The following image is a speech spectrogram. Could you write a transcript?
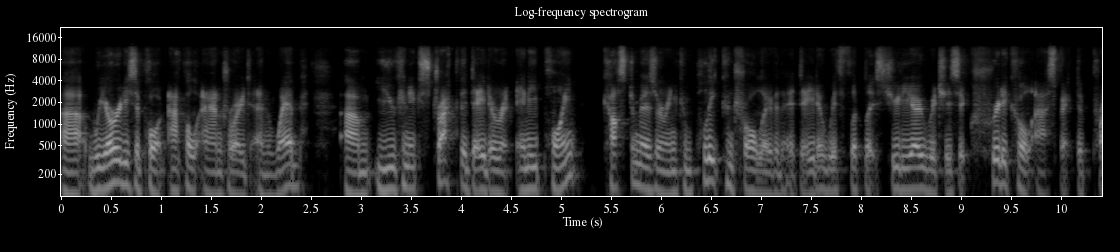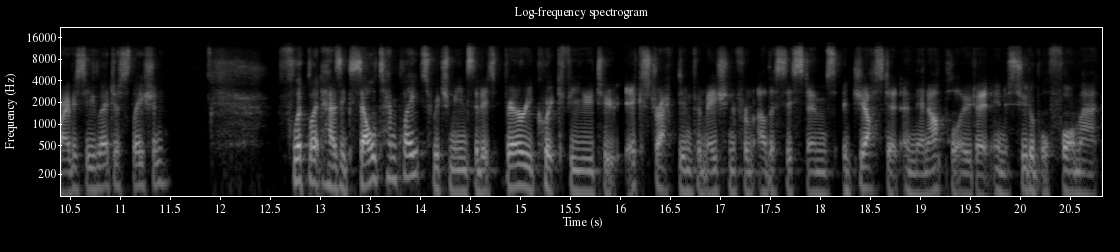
Uh, we already support Apple, Android, and web. Um, you can extract the data at any point. Customers are in complete control over their data with Fliplet Studio, which is a critical aspect of privacy legislation. Fliplet has Excel templates, which means that it's very quick for you to extract information from other systems, adjust it, and then upload it in a suitable format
